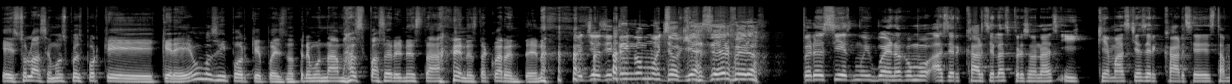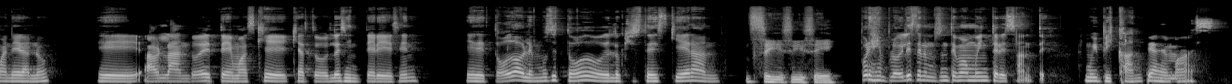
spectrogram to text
esto lo hacemos pues porque queremos y porque pues no tenemos nada más para hacer en esta, en esta cuarentena. Pues yo sí tengo mucho que hacer, pero, pero sí es muy bueno como acercarse a las personas y qué más que acercarse de esta manera, ¿no? Eh, hablando de temas que, que a todos les interesen, eh, de todo, hablemos de todo, de lo que ustedes quieran. Sí, sí, sí. Por ejemplo, hoy les tenemos un tema muy interesante, muy picante además.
